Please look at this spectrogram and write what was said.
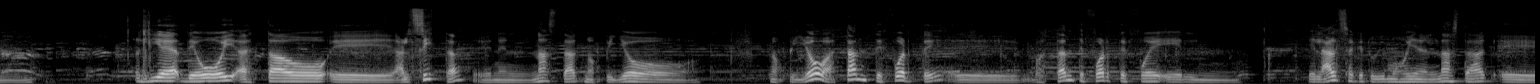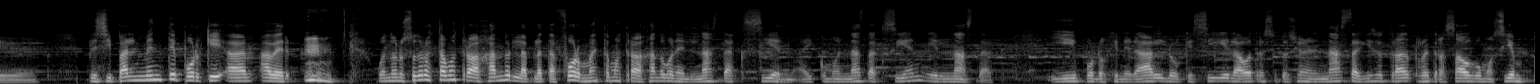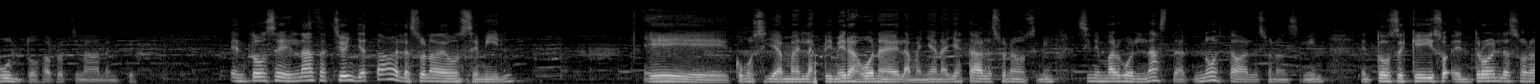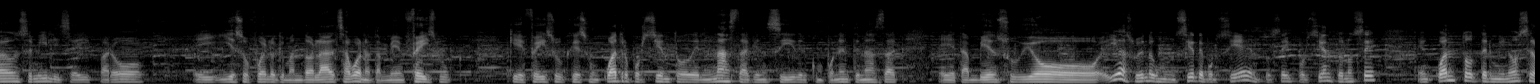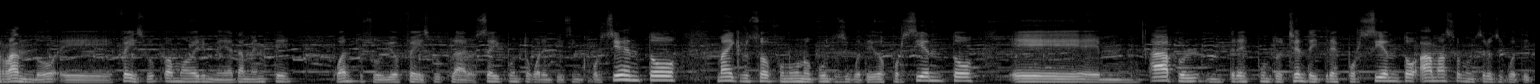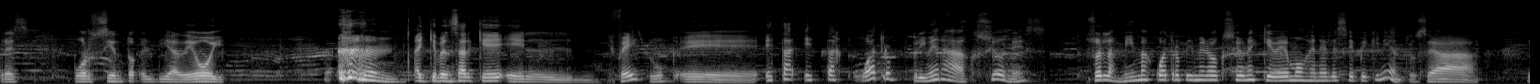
el día de hoy ha estado eh, alcista en el Nasdaq, nos pilló nos pilló bastante fuerte, bastante fuerte fue el, el alza que tuvimos hoy en el Nasdaq, principalmente porque, a ver, Cuando nosotros estamos trabajando en la plataforma, estamos trabajando con el Nasdaq 100, hay como el Nasdaq 100 y el Nasdaq. Y por lo general lo que sigue la otra situación, el Nasdaq hizo retrasado como 100 puntos aproximadamente. Entonces el Nasdaq 100 ya estaba en la zona de 11.000. Eh, ¿Cómo se llama? En las primeras horas de la mañana ya estaba en la zona de 11.000. Sin embargo el Nasdaq no estaba en la zona de 11.000. Entonces ¿qué hizo? Entró en la zona de 11.000 y se disparó y eso fue lo que mandó a la alza. Bueno, también Facebook, que Facebook es un 4% del Nasdaq en sí, del componente Nasdaq, eh, también subió, iba subiendo como un 7%, 6%, no sé en cuánto terminó cerrando eh, Facebook. Vamos a ver inmediatamente cuánto subió Facebook, claro, 6.45%, Microsoft un 1.52%, eh, Apple un 3.83%, Amazon un 0.53% el día de hoy. Hay que pensar que el Facebook, eh, estas cuatro primeras acciones son las mismas cuatro primeras acciones que vemos en el SP500, o sea,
